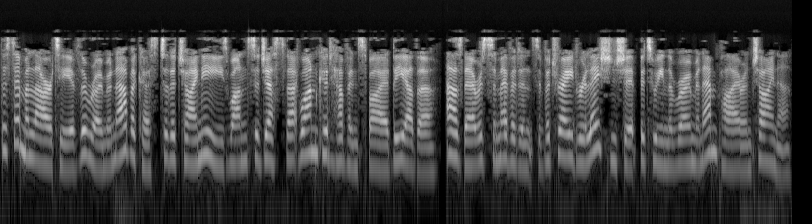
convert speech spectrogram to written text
The similarity of the Roman abacus to the Chinese one suggests that one could have inspired the other, as there is some evidence of a trade relationship between the Roman Empire and China.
